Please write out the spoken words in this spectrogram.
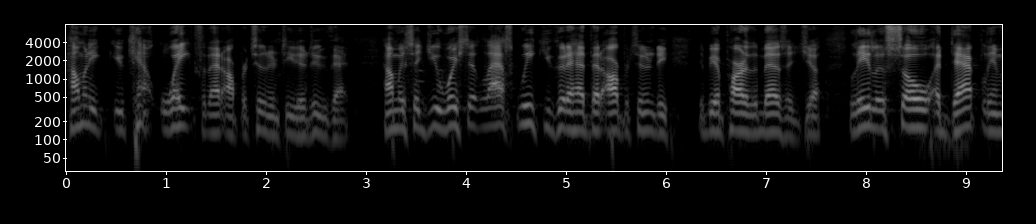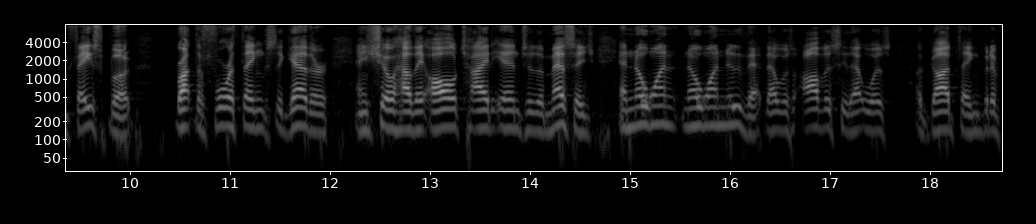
how many you can't wait for that opportunity to do that how many said you wished that last week you could have had that opportunity to be a part of the message uh, leela's so adaptly in facebook brought the four things together and show how they all tied into the message and no one no one knew that that was obviously that was a god thing but if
